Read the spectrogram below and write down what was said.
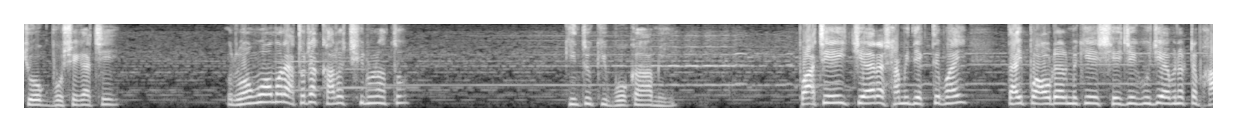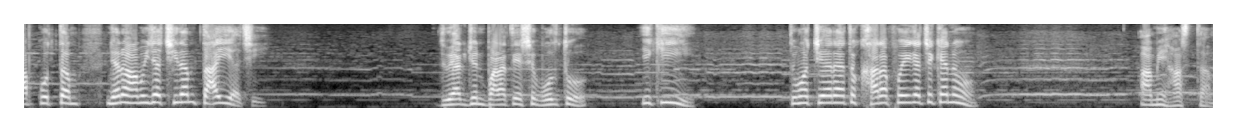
চোখ বসে গেছে। রঙও আমার এতটা কালো ছিল না তো। কিন্তু কি বোকা আমি। পাচে এই চেহারা স্বামী দেখতে পাই, তাই পাউডার মেখে সেজে গুজে এমন একটা ভাব করতাম যেন আমি যা ছিলাম তাই আছি। দু একজন পাড়াতে এসে বলতো এ কি? তোমার চেহারা এত খারাপ হয়ে গেছে কেন? আমি হাসতাম,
